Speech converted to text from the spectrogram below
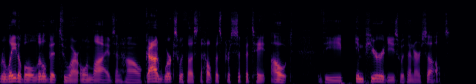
relatable a little bit to our own lives and how God works with us to help us precipitate out the impurities within ourselves.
